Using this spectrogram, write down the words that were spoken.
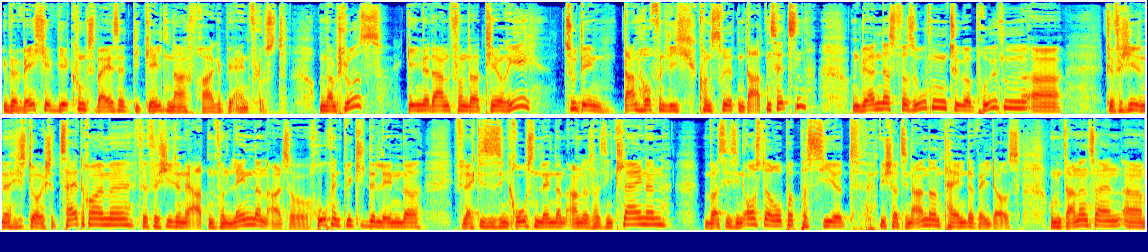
über welche Wirkungsweise die Geldnachfrage beeinflusst. Und am Schluss gehen wir dann von der Theorie zu den dann hoffentlich konstruierten Datensätzen und werden das versuchen zu überprüfen äh, für verschiedene historische Zeiträume, für verschiedene Arten von Ländern, also hochentwickelte Länder. Vielleicht ist es in großen Ländern anders als in kleinen. Was ist in Osteuropa passiert? Wie schaut es in anderen Teilen der Welt aus? Um dann also ein äh,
